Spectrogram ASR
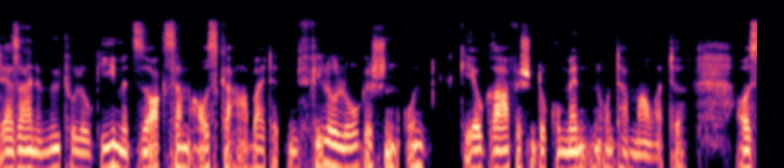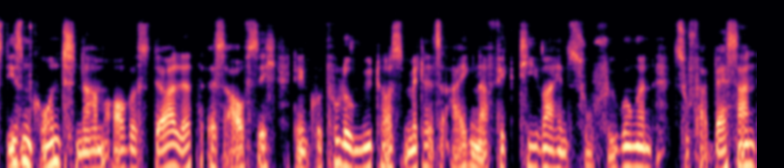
der seine Mythologie mit sorgsam ausgearbeiteten philologischen und geografischen Dokumenten untermauerte. Aus diesem Grund nahm August Derleth es auf sich, den Cthulhu-Mythos mittels eigener fiktiver Hinzufügungen zu verbessern,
